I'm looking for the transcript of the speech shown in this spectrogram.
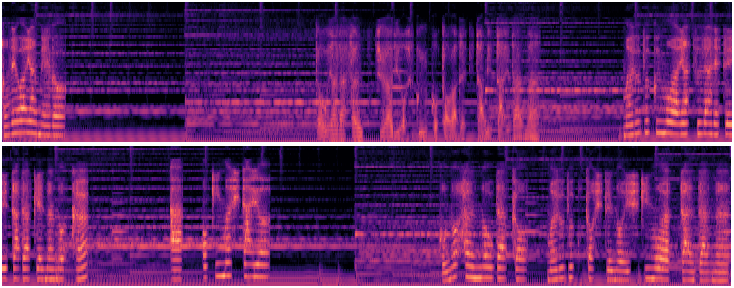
それはやめろ。どうやらサンクチュアリを救うことはできたみたいだな。マルブクも操られていただけなのか？あ、起きましたよ。この反応だと、マルブクとしての意識もあったんだな。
